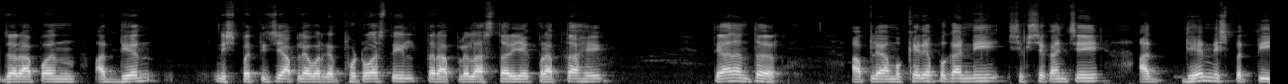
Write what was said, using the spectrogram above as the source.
जर आपण अध्ययन निष्पत्तीचे आपल्या वर्गात फोटो असतील तर आपल्याला स्तर एक प्राप्त आहे. त्यानंतर आपल्या मुख्याध्यापकांनी शिक्षकांचे अध्ययन निष्पत्ती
